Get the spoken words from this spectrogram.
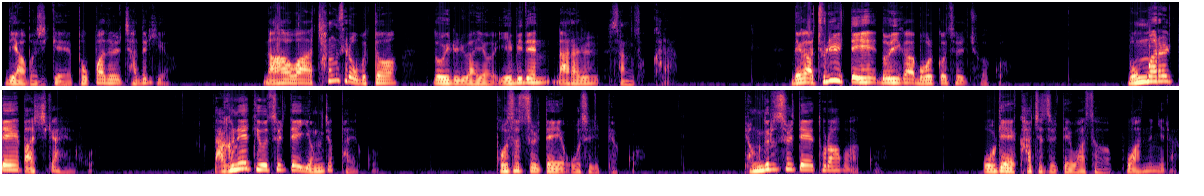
네 아버지께 복받을 자들이여 나와 창세로부터 너희를 위하여 예비된 나라를 상속하라. 내가 줄일 때에 너희가 먹을 것을 주었고 목마를 때에 마시게 하였고 나그네 되었을 때 영접하였고 벗었을 때에 옷을 입혔고 병들었을 때에 돌아보았고 옥에 갇혔을 때 와서 보았느니라.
